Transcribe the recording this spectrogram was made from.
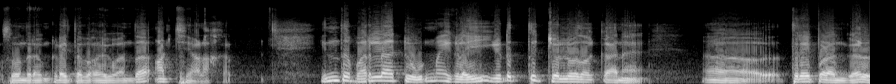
சுதந்திரம் கிடைத்த பிறகு வந்த ஆட்சியாளர்கள். இந்த வரலாற்று உண்மைகளை எடுத்துச் சொல்வதற்கான திரைப்படங்கள்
